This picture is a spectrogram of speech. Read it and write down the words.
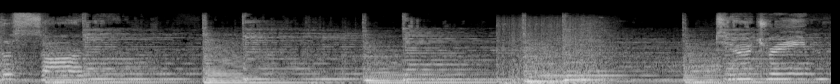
the sun. To dream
